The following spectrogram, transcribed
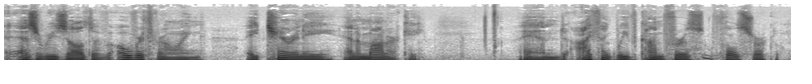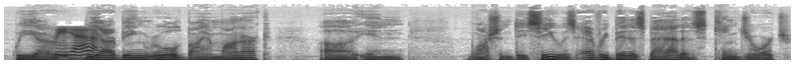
as a result of overthrowing a tyranny and a monarchy, and I think we've come for a full circle. We are we, we are being ruled by a monarch uh, in Washington D.C. is every bit as bad as King George.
